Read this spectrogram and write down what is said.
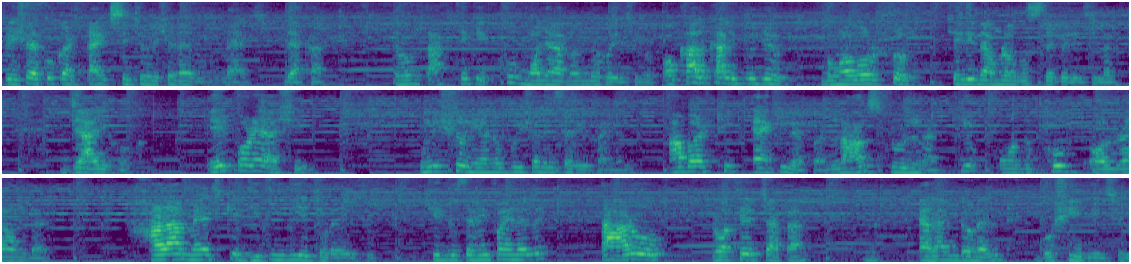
প্রেশার কুকার টাইট সিচুয়েশনের ম্যাচ দেখা। এবং তার থেকে খুব মজা আনন্দ হয়েছিল। অকাল কালী পুজোর বোমাবর্ষণ সেদিন আমরা বুঝতে পেরেছিলাম। যাই হোক, এরপরে আসি উনিশশো নিরানব্বই সালের সেমিফাইনাল আবার ঠিক একই ব্যাপার, লান্স ক্রুজনার, কি অদ্ভুত অলরাউন্ডার হারা ম্যাচকে জিতিয়ে দিয়ে চলে যেত কিন্তু সেমিফাইনালে তারও রথের চাকা অ্যালান ডোনাল্ড বসিয়ে দিয়েছিল।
